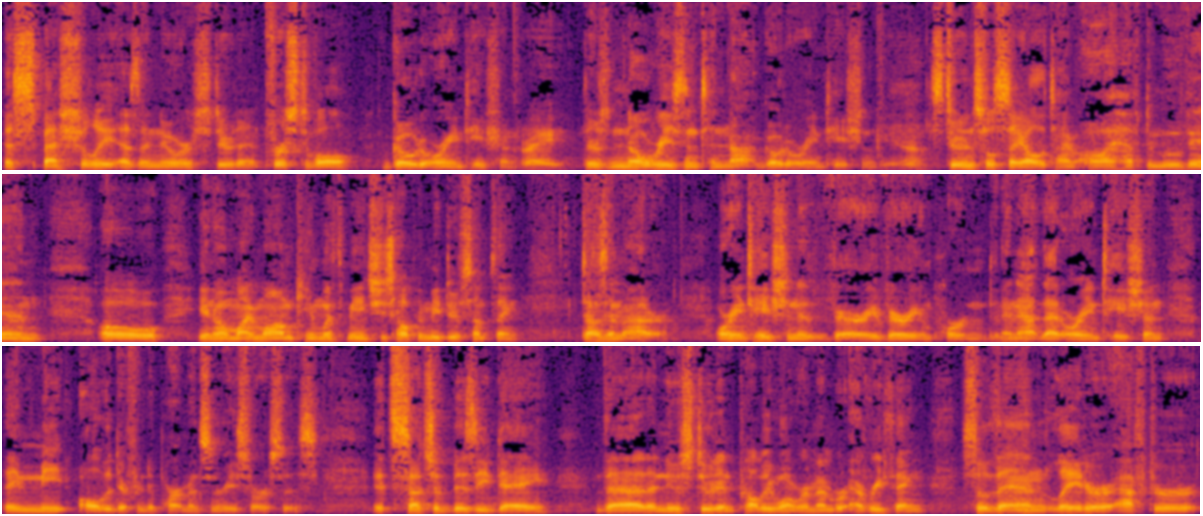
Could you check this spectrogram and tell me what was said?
especially as a newer student, first of all, go to orientation. Right. There's no reason to not go to orientation. Yeah. Students will say all the time, "Oh, I have to move in. Oh, you know, my mom came with me and she's helping me do something." Doesn't matter. Orientation is very, very important, and at that orientation, they meet all the different departments and resources. It's such a busy day that a new student probably won't remember everything. So then later, after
